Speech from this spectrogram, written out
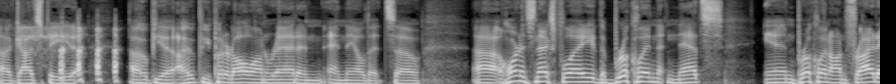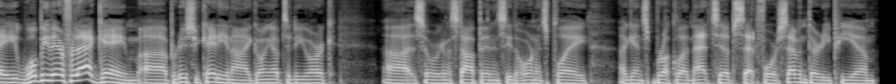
Uh, Godspeed. I hope you I hope you put it all on red and and nailed it. So Uh, Hornets next play the Brooklyn Nets in Brooklyn on Friday. We'll be there for that game. Uh, producer Katie and I going up to New York. Uh, so we're going to stop in and see the Hornets play against Brooklyn. That tip set for 7:30 p.m.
